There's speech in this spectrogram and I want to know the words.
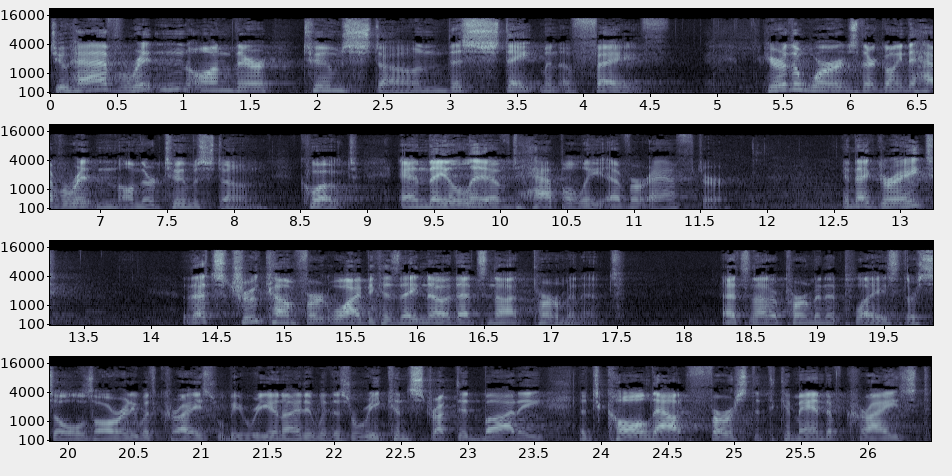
to have written on their tombstone this statement of faith. Here are the words they're going to have written on their tombstone quote, and they lived happily ever after. Isn't that great? That's true comfort. Why? Because they know that's not permanent. That's not a permanent place. Their souls already with Christ will be reunited with this reconstructed body that's called out first at the command of Christ,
